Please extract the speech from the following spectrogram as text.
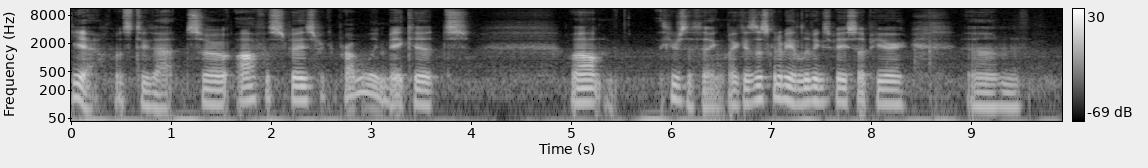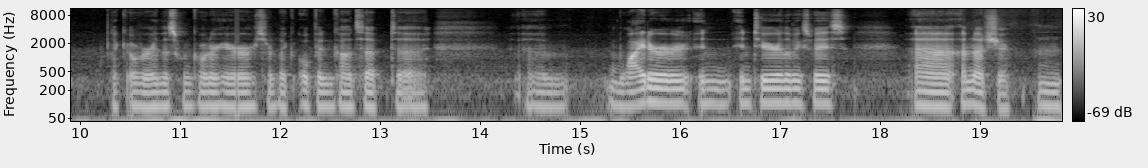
yeah, let's do that. So office space, we could probably make it, well, here's the thing. Like, is this going to be a living space up here? Um, like over in this one corner here, sort of like open concept, uh, um, wider in interior living space? Uh, I'm not sure. Mm.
